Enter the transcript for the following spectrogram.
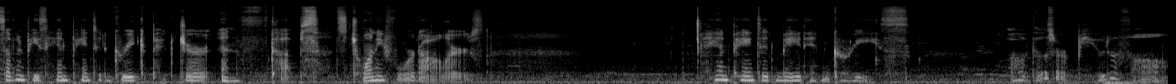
seven piece hand painted Greek picture and cups. It's $24. Hand painted, made in Greece. Oh, those are beautiful.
